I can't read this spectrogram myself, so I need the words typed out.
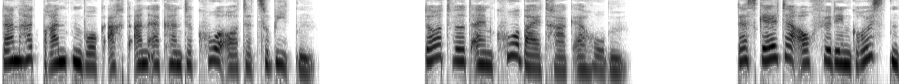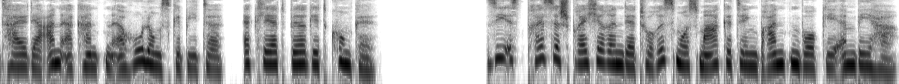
dann hat Brandenburg acht anerkannte Kurorte zu bieten. Dort wird ein Kurbeitrag erhoben. Das gelte auch für den größten Teil der anerkannten Erholungsgebiete, erklärt Birgit Kunkel. Sie ist Pressesprecherin der Tourismus Marketing Brandenburg GmbH.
